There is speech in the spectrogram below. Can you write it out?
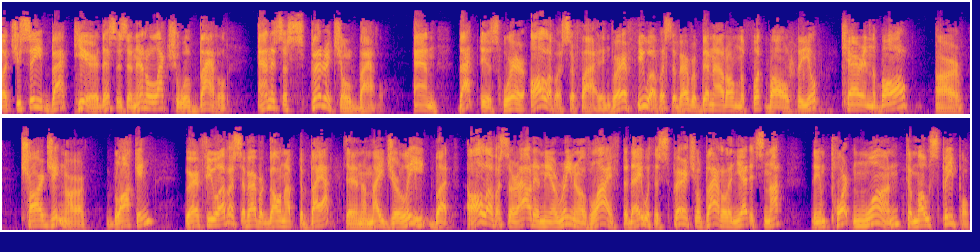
But you see, back here, this is an intellectual battle, and it's a spiritual battle. And that is where all of us are fighting. Very few of us have ever been out on the football field carrying the ball, or charging, or blocking. Very few of us have ever gone up to bat in a major league, but all of us are out in the arena of life today with a spiritual battle, and yet it's not the important one to most people.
